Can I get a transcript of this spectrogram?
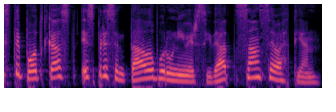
Este podcast es presentado por Universidad San Sebastián.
